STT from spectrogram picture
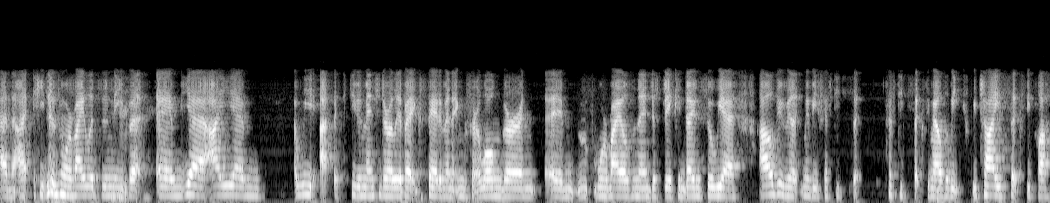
and I, he does more mileage than me. Mhm. But um, yeah, I um, we uh, Stephen mentioned earlier about experimenting sort of longer and um, more miles, and then just breaking down. So yeah, I'll do like maybe 50 to, 50 to 60 miles a week. We tried 60 plus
